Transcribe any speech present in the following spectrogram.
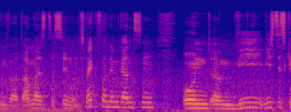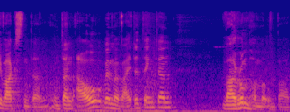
wie war damals der Sinn und Zweck von dem Ganzen und ähm, wie, wie ist das gewachsen dann. Und dann auch, wenn man weiterdenkt, dann, warum haben wir umbaut?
